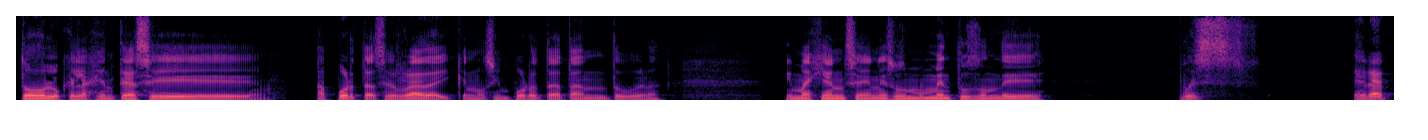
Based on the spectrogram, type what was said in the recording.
todo lo que la gente hace a puerta cerrada y que nos importa tanto, ¿verdad? Imagínense en esos momentos donde, pues, era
